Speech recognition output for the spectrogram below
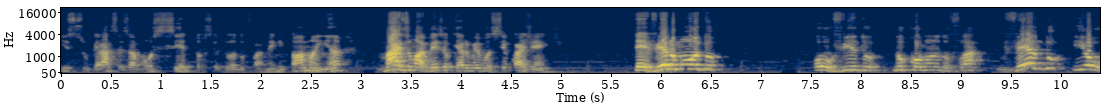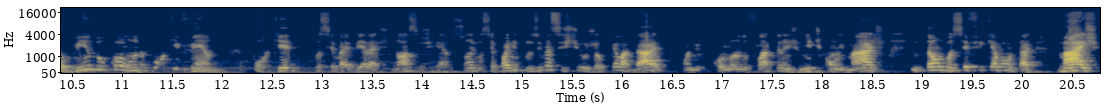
Isso graças a você, torcedor do Flamengo. Então amanhã, mais uma vez, eu quero ver você com a gente. TV no mundo, ouvido no Coluna do Fla, vendo e ouvindo o Coluna. Por que vendo? Porque você vai ver as nossas reações. Você pode, inclusive, assistir o jogo pela DARE, onde o Coluna do Fla transmite com imagem. Então, você fique à vontade. Mas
